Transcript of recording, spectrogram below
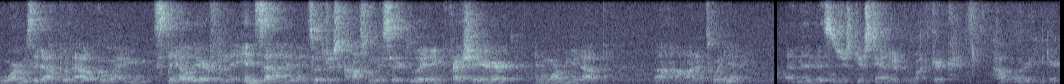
warms it up without going stale air from the inside, and so it's just constantly circulating fresh air and warming it up uh, on its way in. And then this is just your standard electric hot water heater.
